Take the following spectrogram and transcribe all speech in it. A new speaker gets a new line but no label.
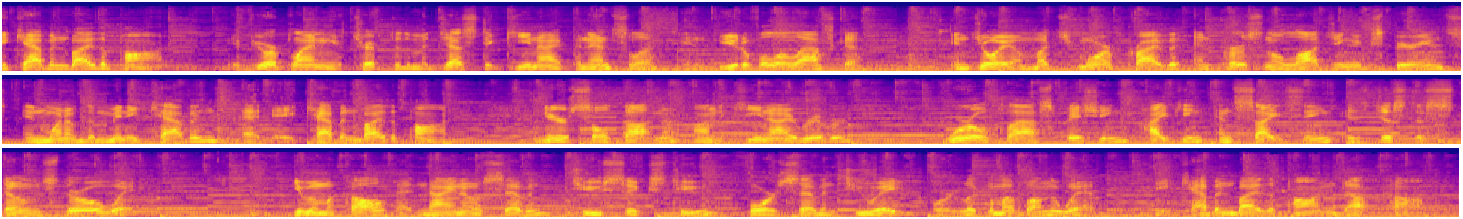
A Cabin by the Pond. If you're planning a trip to the majestic Kenai Peninsula in beautiful Alaska, enjoy a much more private and personal lodging experience in one of the many cabins at A Cabin by the Pond near Soldotna on the Kenai River. World class fishing, hiking, and sightseeing is just a stone's throw away. Give them a call at 907 262 4728 or look them up on the web, acabinbythepond.com.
